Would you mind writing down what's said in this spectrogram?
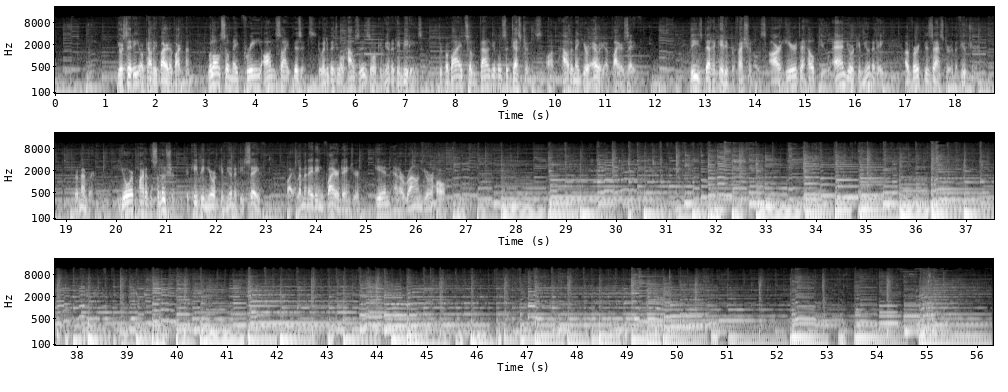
Your city or county fire department will also make free on-site visits to individual houses or community meetings to provide some valuable suggestions on how to make your area fire safe. These dedicated professionals are here to help you and your community avert disaster in the future. Remember, you're part of the solution to keeping your community safe by eliminating fire danger in and around your home.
